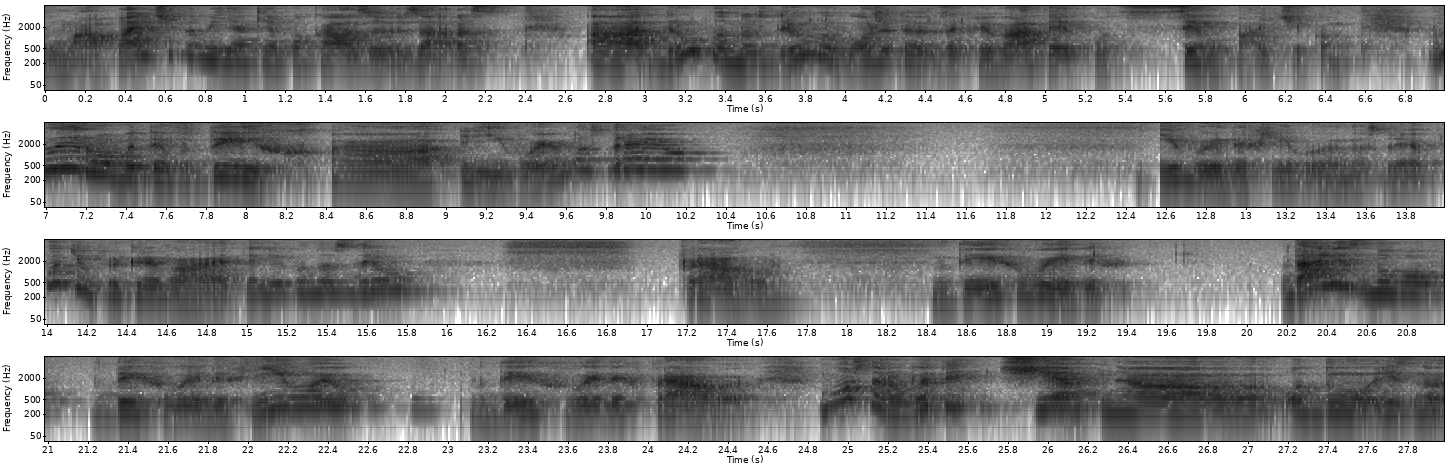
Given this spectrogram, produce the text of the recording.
двома пальчиками, як я показую зараз. А другу ноздрю ви можете закривати от цим пальчиком. Ви робите вдих лівою ноздрею і видих лівою ноздрею. Потім прикриваєте ліву ноздрю, праву, вдих, видих. Далі знову вдих, видих лівою, вдих, видих правою. Можна робити ще е, одну різно,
